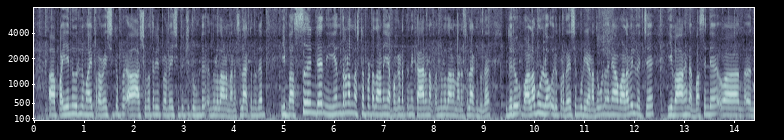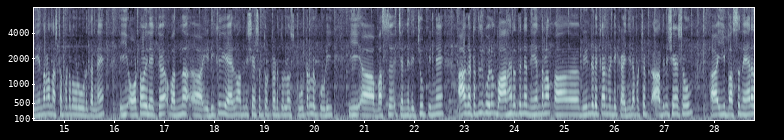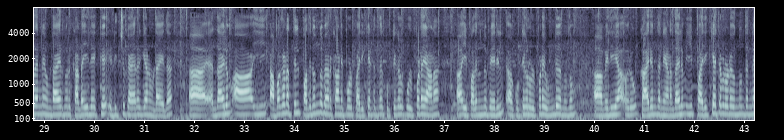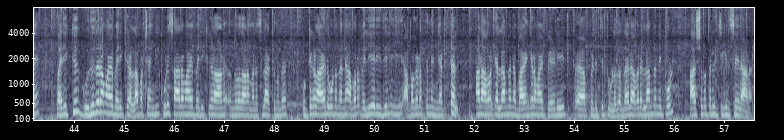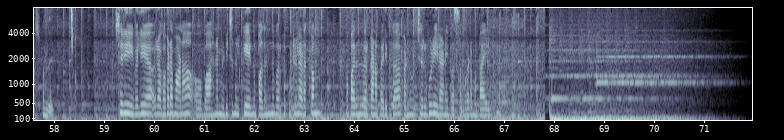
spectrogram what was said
പയ്യന്നൂരിലുമായി പ്രവേശിക്കപ്പെ ആശുപത്രിയിൽ പ്രവേശിപ്പിച്ചിട്ടുണ്ട് എന്നുള്ളതാണ് മനസ്സിലാക്കുന്നത്. ഈ ബസ്സിന്റെ നിയന്ത്രണം നഷ്ടപ്പെട്ടതാണ് ഈ അപകടത്തിന് കാരണം എന്നുള്ളതാണ് മനസ്സിലാക്കുന്നത്. ഇതൊരു വളവുള്ള ഒരു പ്രദേശം കൂടിയാണ്. അതുകൊണ്ട് തന്നെ ആ വളവിൽ വെച്ച് ഈ വാഹനം ബസ്സിന്റെ നിയന്ത്രണം നഷ്ടപ്പെട്ടതോടുകൂടി തന്നെ ഈ ഓട്ടോയിലേക്ക് വന്ന് ഇടിക്കുകയായിരുന്നു. അതിനുശേഷം തൊട്ടടുത്തുള്ള സ്കൂട്ടറിൽ കൂടി ഈ ബസ് ചെന്നിടിച്ചു. പിന്നെ ആ ഘട്ടത്തിൽ പോലും വാഹനത്തിന്റെ നിയന്ത്രണം വീണ്ടെടുക്കാൻ വേണ്ടി കഴിഞ്ഞില്ല. പക്ഷേ അതിനുശേഷവും ഈ ബസ് നേരെ തന്നെ ഉണ്ടായിരുന്ന ഒരു കടയിലേക്ക് ഇടിച്ചു കയറുകയാണ് ഉണ്ടായത്. എന്തായാലും ഈ അപകടത്തിൽ പതിനൊന്ന് പേർക്കാണ് ഇപ്പോൾ പരിക്കേറ്റത്. കുട്ടികൾക്ക് ഉൾപ്പെടെയാണ് ഈ പതിനൊന്ന് പേരിൽ കുട്ടികൾ ഉൾപ്പെടെ ഉണ്ട് എന്നതും വലിയ ഒരു കാര്യം തന്നെയാണ്. എന്തായാലും ഈ പരിക്കേറ്റവരുടെ ഒന്നും തന്നെ പരിക്ക് ഗുരുതരമായ പരിക്കുകളല്ല പക്ഷേ എങ്കിൽ കൂടി സാരമായ പരിക്കുകളാണ് എന്നുള്ളതാണ് മനസ്സിലാക്കുന്നത്. കുട്ടികളായതുകൊണ്ട് തന്നെ അവർ വലിയ രീതിയിൽ ഈ അപകടത്തിന്റെ ഞെട്ടൽ ആണ് അവർക്കെല്ലാം തന്നെ ഭയങ്കരമായി പേടി പിടിച്ചിട്ടുള്ളത്. എന്തായാലും അവരെല്ലാം തന്നെ ഇപ്പോൾ ആശുപത്രിയിൽ ചികിത്സയിലാണ്. സ്മൃതി. ശരി വലിയ ഒരു അപകടമാണ്. വാഹനം ഇടിച്ചു നിൽക്കുകയായിരുന്നു. പതിനൊന്ന് പേർക്ക് കുട്ടികളടക്കം പതിനൊന്ന് പേർക്കാണ് പരിക്ക്. കണ്ണൂർ ചെറുപുഴയിലാണ് ഈ ബസ് അപകടം ഉണ്ടായിരിക്കുന്നത്.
